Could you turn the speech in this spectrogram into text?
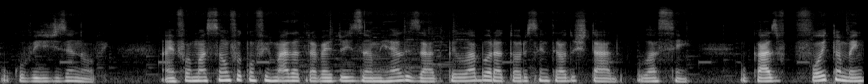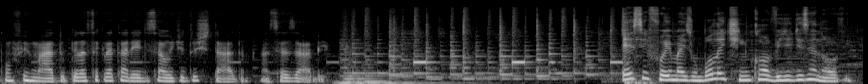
o Covid-19. A informação foi confirmada através do exame realizado pelo Laboratório Central do Estado, o LACEN. O caso foi também confirmado pela Secretaria de Saúde do Estado, a CESAB. Esse foi mais um boletim Covid-19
